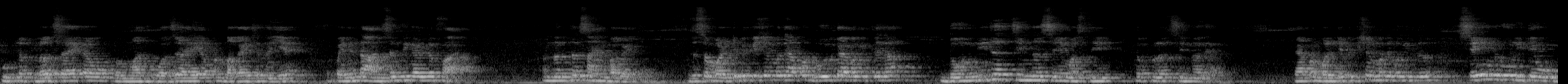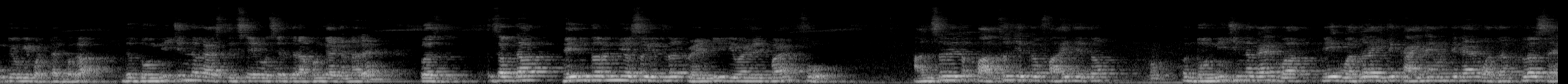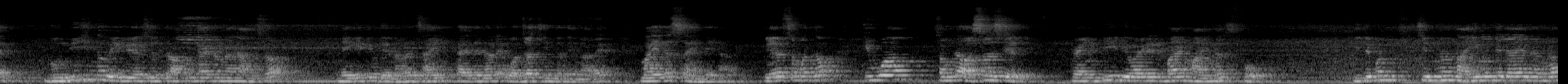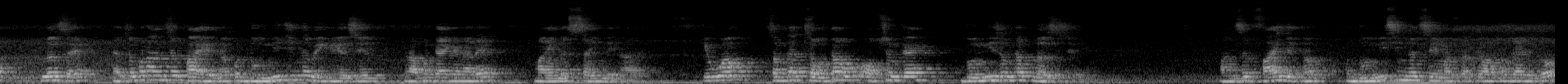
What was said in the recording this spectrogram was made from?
कुठलं प्लस आहे का माझं वजा आहे आपण बघायचं नाही आहे पहिल्यांदा आन्सर मी काढलं फाय नंतर साईन बघायचं. जसं मल्टिप्लिकेशनमध्ये आपण रूल काय बघितलेला? दोन्ही जर चिन्ह सेम असतील तर प्लस चिन्ह द्या. हे आपण मल्टिप्लिकेशनमध्ये बघितलं. सेम रूल इथे उपयोगी पडतात बघा. जर दोन्ही चिन्ह काय असतील सेम असेल तर आपण काय करणार आहे? प्लस समजा हे उदाहरण मी असं घेतलं twenty divided by four answer येतं पाचच येतं फायच येतं. पण दोन्ही चिन्ह काय? व- एक वजा इथे काय नाही म्हणजे काय? वजा प्लस आहे. दोन्ही चिन्ह वेगळी असेल तर आपण काय करणार आहे? आन्सर नेगेटिव्ह देणार आहे. साईन काय देणार आहे? वजा चिन्ह देणार आहे. मायनस साईन देणार आहे. क्लिअर समजलं? किंवा समजा असं असेल twenty divided by minus four. इथे पण चिन्ह नाही म्हणजे काय आहे प्लस आहे. त्याचं पण आन्सर फाय आहे. पण दोन्ही चिन्ह वेगळी असेल तर आपण काय करणार आहे? मायनस साईन देणार आहे. किंवा समजा चौथा ऑप्शन काय? दोन्ही समजा प्लस आन्सर फाय देतं पण दोन्ही चिन्ह सेम असतात तेव्हा आपण काय देतो?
